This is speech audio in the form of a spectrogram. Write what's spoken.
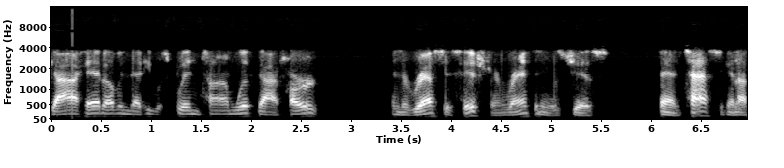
guy ahead of him that he was splitting time with got hurt and the rest is history. And Ranthony was just fantastic. And I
